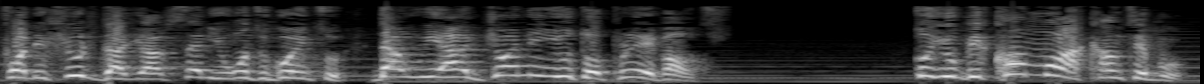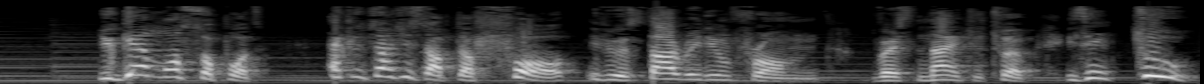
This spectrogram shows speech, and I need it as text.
for the field that you have said you want to go into, that we are joining you to pray about. So you become more accountable. You get more support. Ecclesiastes chapter 4, if you start reading from verse 9 to 12, he says, Two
